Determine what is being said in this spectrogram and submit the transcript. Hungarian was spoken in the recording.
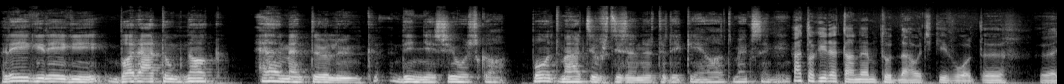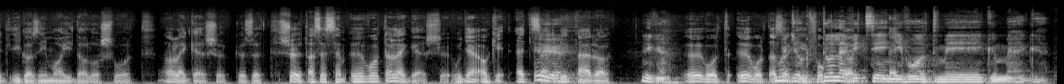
régi-régi barátunknak, elment tőlünk Dinnyés Jóska, pont március 15-én halt meg szegény. Hát aki netán nem tudná, hogy ki volt, ő, ő egy igazi mai dalos volt. A legelsők között. Sőt, azt hiszem, ő volt a legelső, ugye? Aki egyszer Ő. gitárral. Igen. Ő volt, ő volt az, Mondjuk aki fogta... Dolevicényi volt még, meg...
